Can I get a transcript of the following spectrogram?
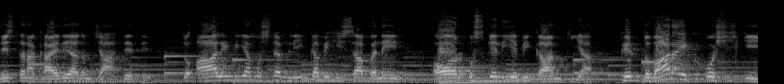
जिस तरह कायदे आज़म चाहते थे। तो ऑल इंडिया मुस्लिम लीग का भी हिस्सा बने और उसके लिए भी काम किया। फिर दोबारा एक कोशिश की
